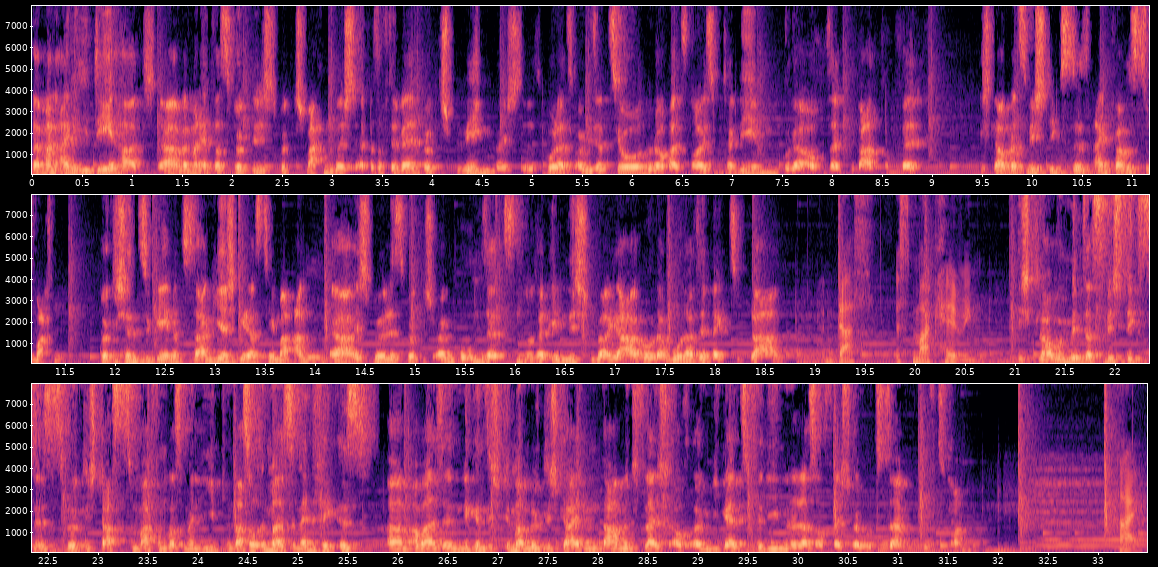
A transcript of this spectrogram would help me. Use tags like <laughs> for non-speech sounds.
wenn man eine Idee hat, ja, wenn man etwas wirklich, wirklich machen möchte, etwas auf der Welt wirklich bewegen möchte, sowohl als Organisation oder auch als neues Unternehmen oder auch in seinem privaten Umfeld, ich glaube, das Wichtigste ist einfach, es zu machen. Wirklich hinzugehen und zu sagen, hier, ich gehe das Thema an, ja, ich will es wirklich irgendwo umsetzen und halt eben nicht über Jahre oder Monate hinweg zu planen. Das ist Mark Helving. Ich glaube, mit das Wichtigste ist es wirklich, das zu machen, was man liebt und was auch immer es im Endeffekt ist. Ähm, aber es entwickeln sich immer Möglichkeiten, damit vielleicht auch irgendwie Geld zu verdienen oder das auch vielleicht irgendwo zu seinem Beruf zu machen. Hi,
